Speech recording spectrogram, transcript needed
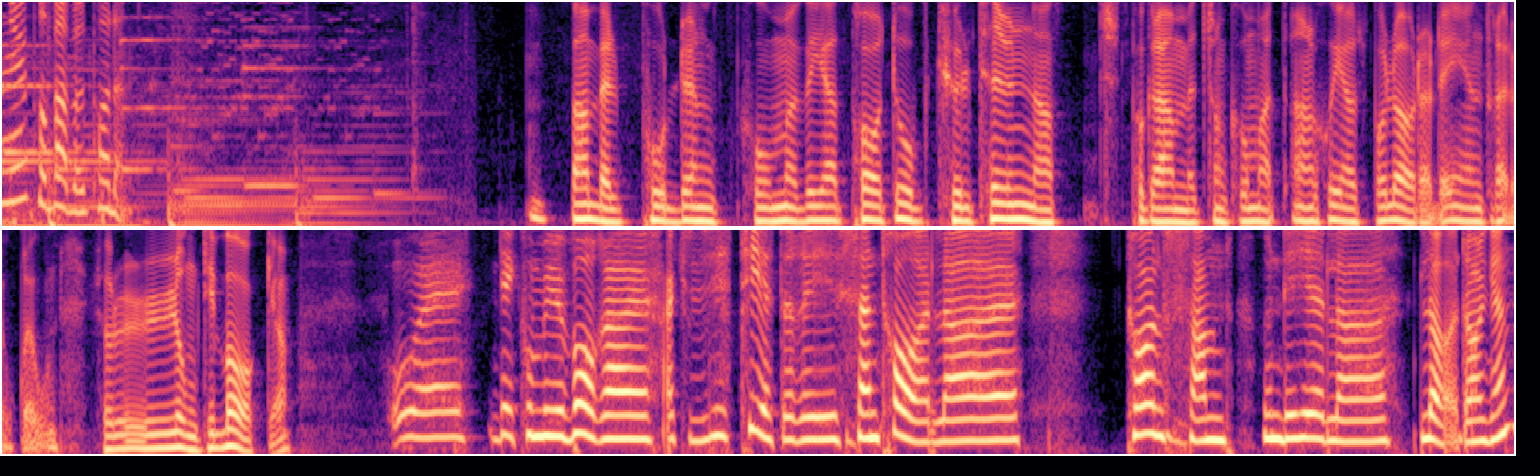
nu på Babbelpodden. Babbelpodden kommer vi att prata upp kulturnattprogrammet som kommer att arrangeras på lördag. Det är en tradition så långt tillbaka. Och eh, det kommer ju vara aktiviteter i centrala eh, Karlshamn under hela lördagen.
